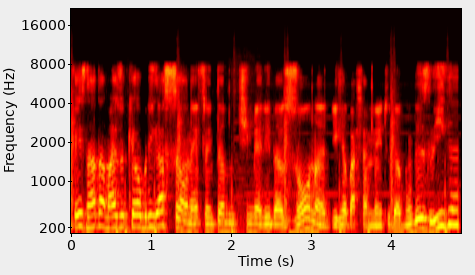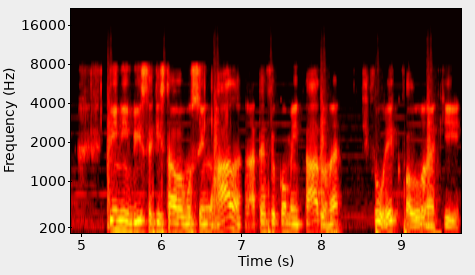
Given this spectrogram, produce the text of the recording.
fez nada mais do que a obrigação, né? Enfrentando um time ali da zona de rebaixamento da Bundesliga, tendo em vista que estávamos sem um Haaland, até foi comentado, né? Acho que foi o Rê que falou, né? Que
